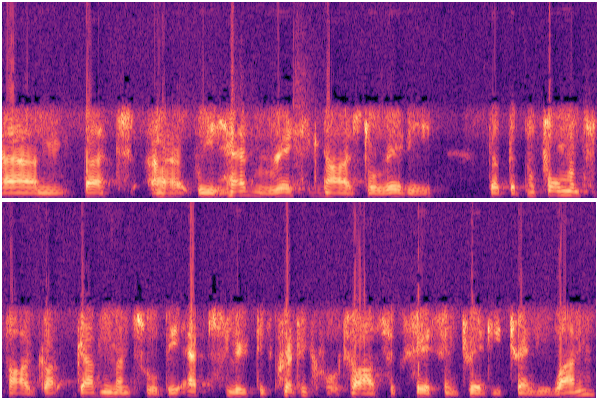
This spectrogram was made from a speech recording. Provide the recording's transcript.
Um, but uh, we have recognized already that the performance of our go- governments will be absolutely critical to our success in 2021.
